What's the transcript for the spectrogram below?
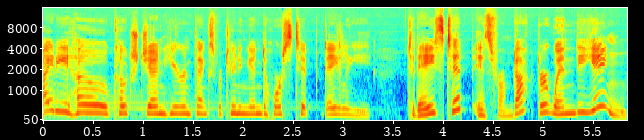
Heidi ho, Coach Jen here, and thanks for tuning in to Horse Tip Daily. Today's tip is from Dr. Wendy Ying.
